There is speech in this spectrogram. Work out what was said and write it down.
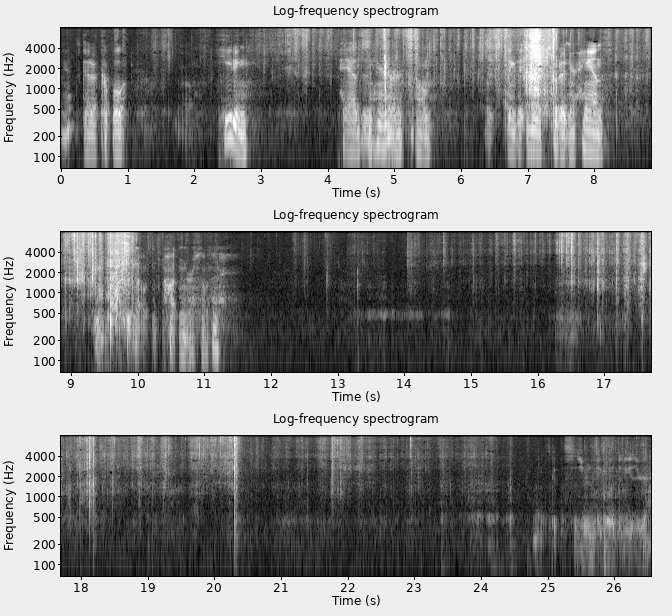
Yeah, it's got a couple heating pads in here, or um, things that you put in your hands. Sitting out hunting or something. Let's get the scissors, make it a little bit easier.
